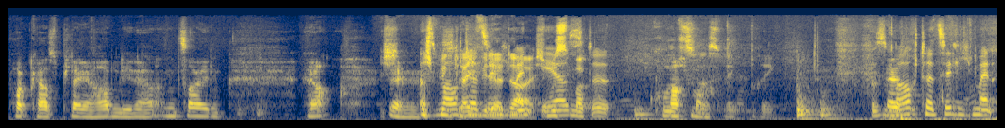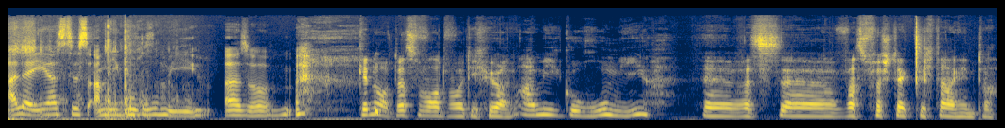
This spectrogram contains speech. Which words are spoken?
Podcast-Player haben, die da anzeigen. Ja, äh, Das war auch tatsächlich mein erste. Mach mal. wegbringen. Das war auch tatsächlich mein allererstes Amigurumi. Also, genau, das Wort wollte ich hören. Amigurumi. Äh, was, äh, was versteckt sich dahinter?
